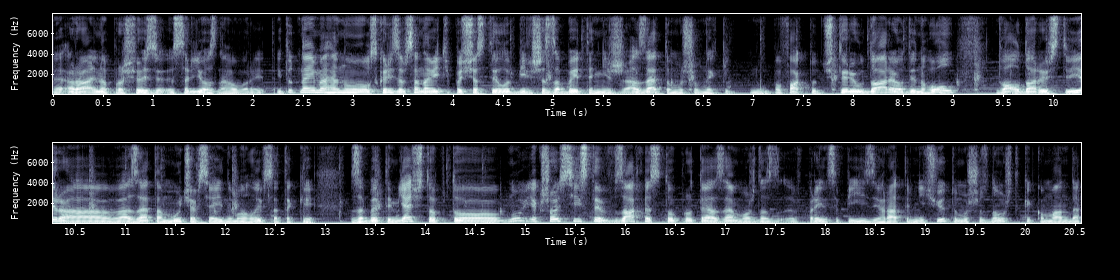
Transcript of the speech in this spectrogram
е, реально про щось серйозне говорити. І тут Неймегену, скоріше за все, навіть пощастило більше забити, ніж АЗ, тому що в них тут, ну, по факту, 4 удари, один гол, два удари в ствір, а АЗ там мучився і не могли все-таки забити м'яч. Тобто, ну, якщо сісти в захист, то проти АЗ можна, в принципі, і зіграти в нічию, тому що знову ж таки команда.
